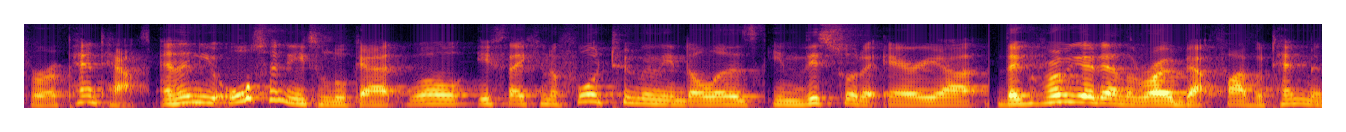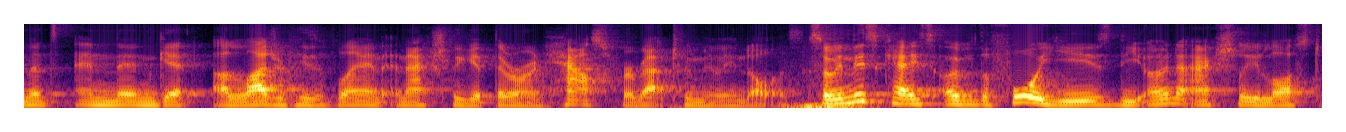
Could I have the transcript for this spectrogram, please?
for a penthouse? And then you also need to look at, well, if they can afford $2 million in this sort of area, they could probably go down the road about five or 10 minutes and then get a larger piece of land and actually get their own house for about $2 million. So in this case, over the four years, the owner actually lost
